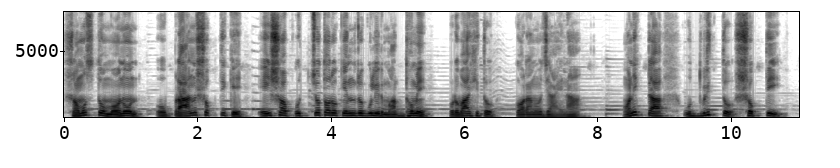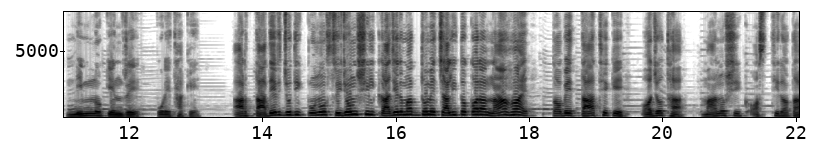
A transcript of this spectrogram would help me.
সমস্ত মনন ও প্রাণ শক্তিকে এইসব উচ্চতর কেন্দ্রগুলির মাধ্যমে প্রবাহিত করানো যায় না। অনেকটা উদ্বৃত্ত শক্তি নিম্ন কেন্দ্রে পড়ে থাকে। আর তাদের যদি কোনো সৃজনশীল কাজের মাধ্যমে চালিত করা না হয় তবে তা থেকে অযথা মানসিক অস্থিরতা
